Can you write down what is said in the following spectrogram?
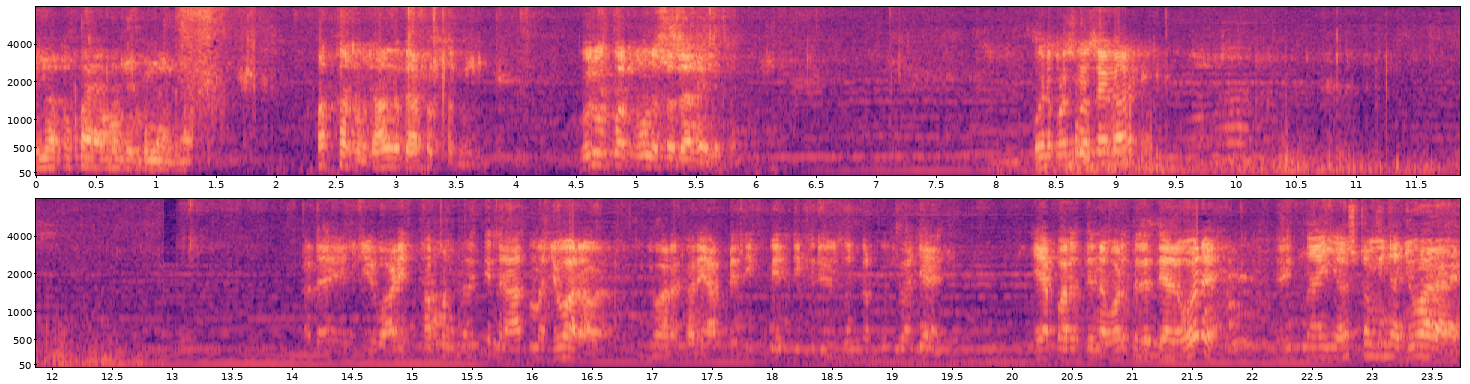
એમના પપ્પાએ મંદિર બનાવેલા પથ્થરનું ધાંગધ્રા પથ્થરનું. ગુરુ ઉપર પૂર્ણ સજાને લીધે. કોઈને પ્રશ્ન છે કાંઈ? અને જે વાડી સ્થાપન કરી હતી ને હાથમાં જુવાર આવે. જુવાર ઘરે આપણે દીક બેન દીકરીઓ શંકર પૂજવા જાય જ્યાં પાર્વતીના વર્ત રહે ત્યારે હોય ને, એ રીતના એ અષ્ટમીના જુવારા હે.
